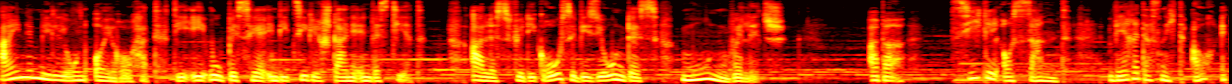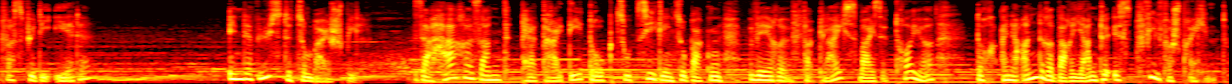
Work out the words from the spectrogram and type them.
eine Million Euro hat die EU bisher in die Ziegelsteine investiert. Alles für die große Vision des Moon Village. Aber Ziegel aus Sand, wäre das nicht auch etwas für die Erde? In der Wüste zum Beispiel Saharasand per 3D-Druck zu Ziegeln zu backen, wäre vergleichsweise teuer, doch eine andere Variante ist vielversprechend.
